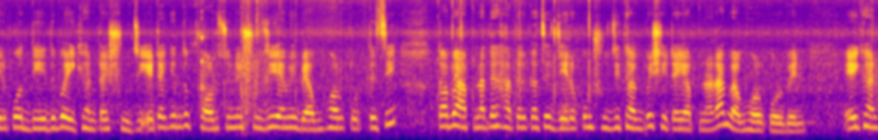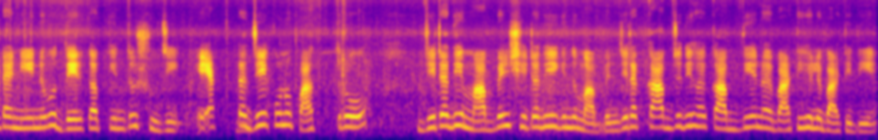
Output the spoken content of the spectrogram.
এরপর দিয়ে দেবো এইখানটায় সুজি। এটা কিন্তু ফরচুনের সুজি আমি ব্যবহার করতেছি। তবে আপনাদের হাতের কাছে যেরকম সুজি থাকবে সেটাই আপনারা ব্যবহার করবেন। এইখানটায় নিয়ে নেব দেড় কাপ কিন্তু সুজি। একটা যে কোনো পাত্র যেটা দিয়ে মাপবেন সেটা দিয়ে কিন্তু মাপবেন। যেটা কাপ যদি হয় কাপ দিয়ে নয়, বাটি হলে বাটি দিয়ে।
